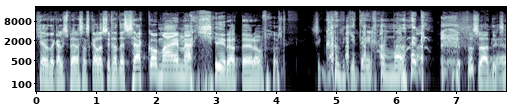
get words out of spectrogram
Χαίρετε, καλησπέρα σας. Καλώς ήρθατε σε ακόμα ένα χειρότερο podcast. Σηκώθηκε η τρίχα μου, μαλάκα. Τόσο άντεξα.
